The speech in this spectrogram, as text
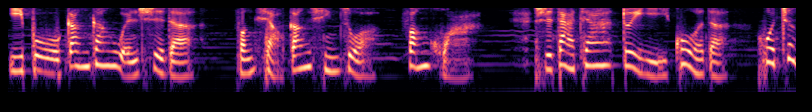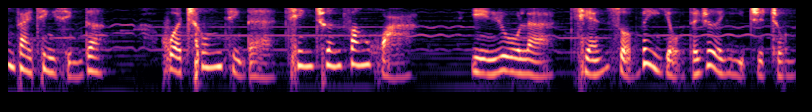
一部刚刚问世的冯小刚新作《芳华》，使大家对已过的或正在进行的或憧憬的青春芳华，引入了前所未有的热议之中。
